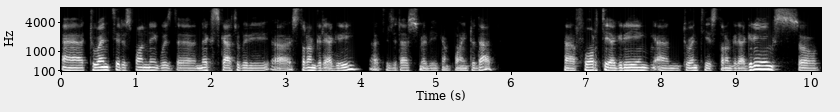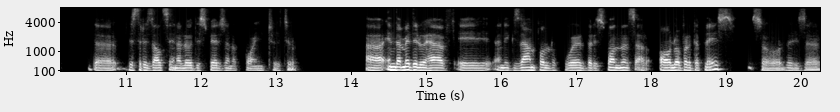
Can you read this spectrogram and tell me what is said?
20 responding with the next category, uh, strongly agree. Dash, maybe you can point to that. Uh, 40 agreeing and 20 strongly agreeing. This results in a low dispersion of 0.22. Uh, in the middle, we have an example where the respondents are all over the place. So there is a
